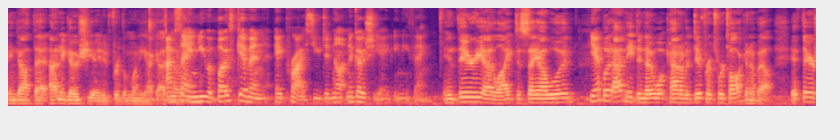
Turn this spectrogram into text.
and got that, I negotiated for the money I got. I'm saying you were both given a price. You did not negotiate anything. In theory, I'd like to say I would. Yeah. But I need to know what kind of a difference we're talking about. If they're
